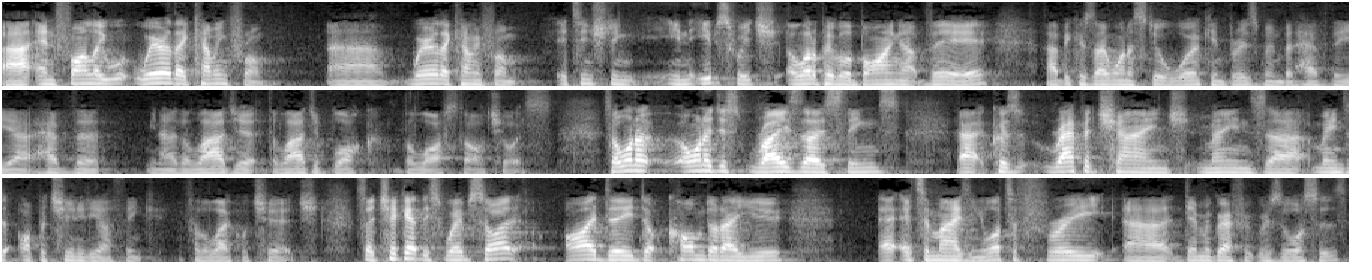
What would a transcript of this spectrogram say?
Uh, and finally, where are they coming from? Uh, where are they coming from? It's interesting, in Ipswich, a lot of people are buying up there uh, because they want to still work in Brisbane but have the, uh, have the, you know, the, larger, the larger block, the lifestyle choice. So I want to I wanna just raise those things because uh, rapid change means, means opportunity, I think for the local church. So check out this website, id.com.au. It's amazing. Lots of free uh, demographic resources.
